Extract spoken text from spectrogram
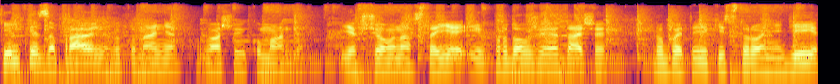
тільки за правильне виконання вашої команди. Якщо вона встає і продовжує далі робити якісь сторонні дії,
